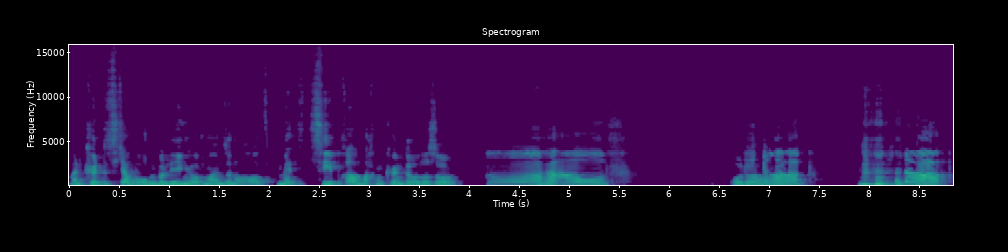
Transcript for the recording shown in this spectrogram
Man könnte sich aber auch überlegen, ob man so eine Art Met Zebra machen könnte oder so. Oh, hör auf. Oder. Stopp. Stopp.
